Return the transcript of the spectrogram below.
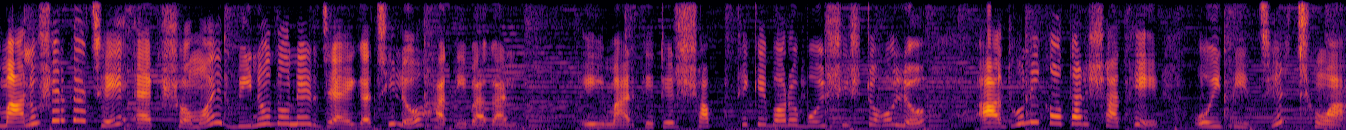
মানুষের কাছে এক সময় বিনোদনের জায়গা ছিল হাতিবাগান। এই মার্কেটের সবথেকে বড় বৈশিষ্ট্য হল আধুনিকতার সাথে ঐতিহ্যের ছোঁয়া।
